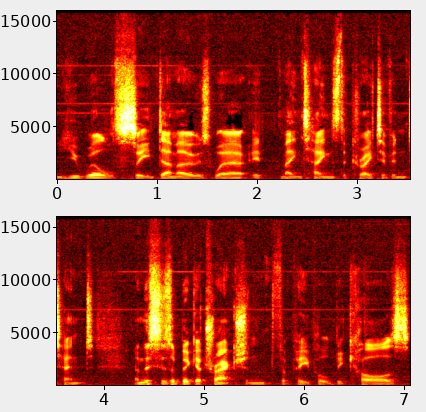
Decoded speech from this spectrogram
You will see demos where it maintains the creative intent and this is a big attraction for people because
